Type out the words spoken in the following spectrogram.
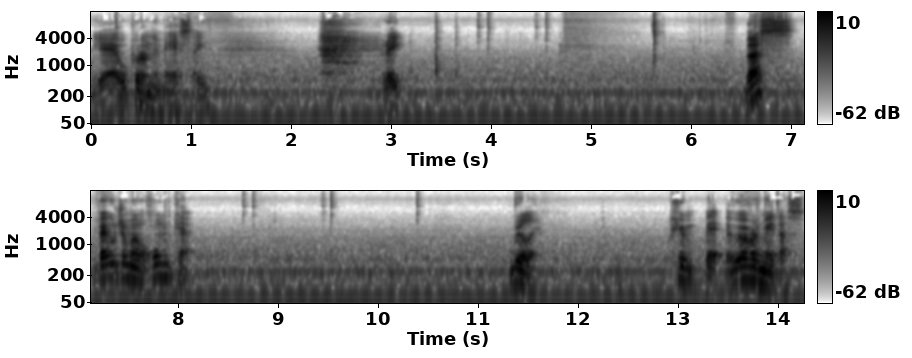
Yeah, we'll put it on the meh side. right. This Belgium at home kit. Really. Whoever's made this.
